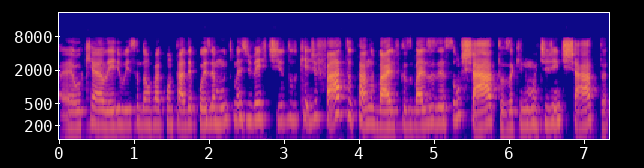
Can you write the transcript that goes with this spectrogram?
é, o que a Lady Whistledown vai contar depois é muito mais divertido do que de fato tá no baile, porque os bailes às vezes são chatos, aqui um monte de gente chata,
